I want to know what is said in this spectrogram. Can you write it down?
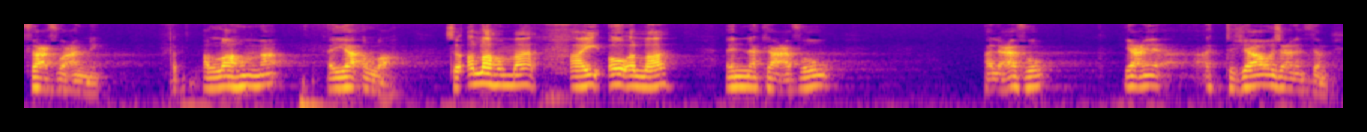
فاعف عني اللهم أي يا الله So Allahumma I O Allah إنك عفو العفو يعني التجاوز عن الذنب نعم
